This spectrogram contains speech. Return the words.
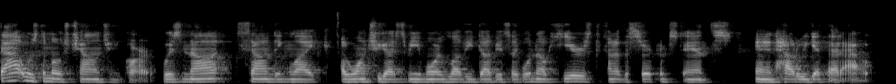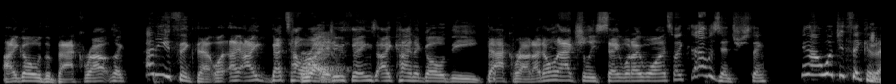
that was the most challenging part was not sounding like i want you guys to be more lovey-dovey it's like well no here's the, kind of the circumstance and how do we get that out I go the back route. Like, how do you think that? Well, I, I that's how I do things. I kind of go the back route. I don't actually say what I want. It's like that was interesting. You know, what'd you think of Yeah.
